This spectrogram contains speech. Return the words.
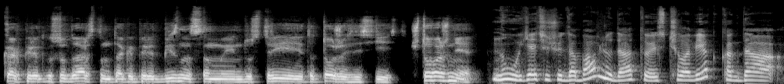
как перед государством, так и перед бизнесом и индустрией это тоже здесь есть? Что важнее? Ну, я чуть-чуть добавлю, да, то есть человек, когда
